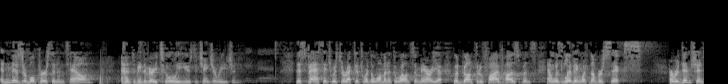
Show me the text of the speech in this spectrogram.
and miserable person in town to be the very tool He used to change a region. This passage was directed toward the woman at the well in Samaria who'd gone through five husbands and was living with number six. Her redemption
